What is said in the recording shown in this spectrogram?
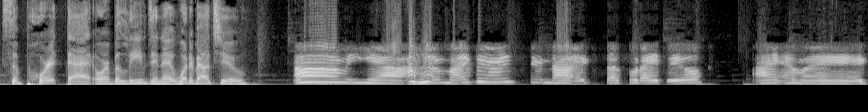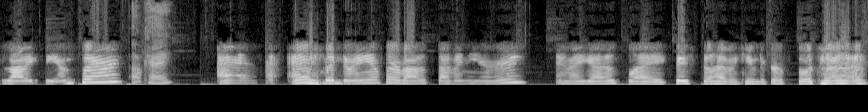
support that or believed in it. What about you? Um, yeah, my parents do not accept what I do. I am a exotic dancer. Okay. And I've been doing it for about seven years, and I guess like they still haven't came to grips with it.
